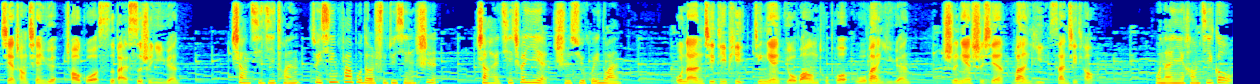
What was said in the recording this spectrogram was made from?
现场签约超过四百四十亿元。上汽集团最新发布的数据显示，上海汽车业持续回暖。湖南 GDP 今年有望突破五万亿元，十年实现万亿三级跳。湖南银行机构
